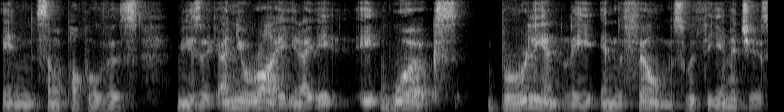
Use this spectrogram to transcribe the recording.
in Popol Vuh's music, and you're right. You know, it it works brilliantly in the films with the images,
